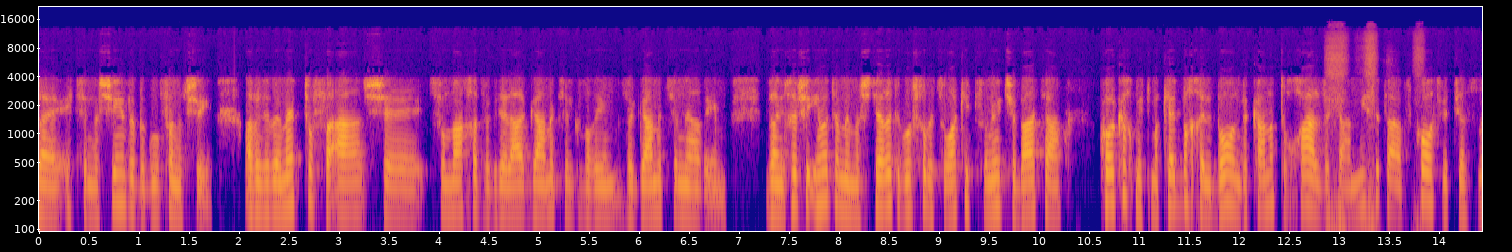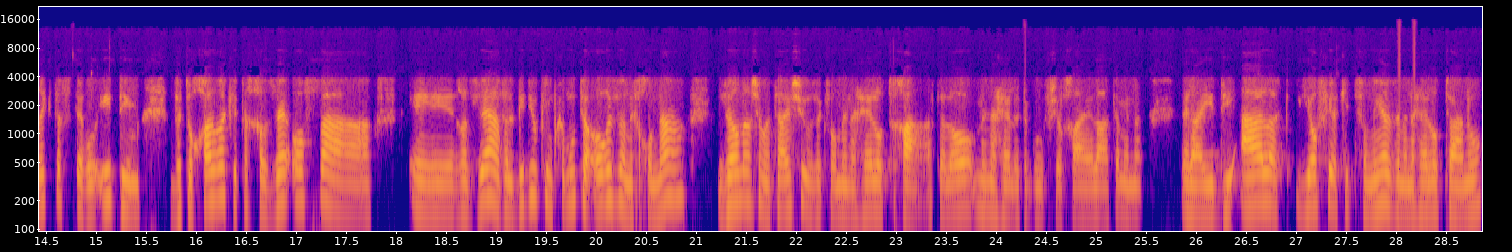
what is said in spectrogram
אצל נשים ובגוף הנפשי. אבל זו באמת תופעה שצומחת וגדלה גם אצל גברים וגם אצל נערים. ואני חושב שאם אתה ממשטר את הגוף שלך בצורה קיצונית, שבה אתה כל כך מתמקד בחלבון וכמה תאכל ותעמיס את האבקות ותזריק את הסטרואידים ותאכל רק את החזה עוף רזה, אבל בדיוק עם כמות האורז הנכונה, זה אומר שמתישהו זה כבר מנהל אותך, אתה לא מנהל את הגוף שלך, אלא, אתה מנה... אלא האידיאל, היופי הקיצוני הזה מנהל אותנו,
